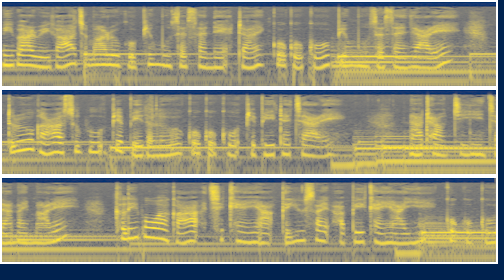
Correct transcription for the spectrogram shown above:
မိဘတွေကကျမတို့ကိုပြုမှုဆက်ဆံတဲ့အတိုင်းကိုကိုကိုပြုမှုဆက်ဆံကြတယ်။သူတို့ကစုပူအပြစ်ပေးတယ်လို့ကိုကိုကိုအပြစ်ပေးတတ်ကြတယ်။နားထောင်ကြည့်ရင်ကြားနိုင်ပါတယ်။ကလေးဘဝကအချစ်ခံရဂယုဆိုင်အားပေးခံရရင်ကိုကိုကို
